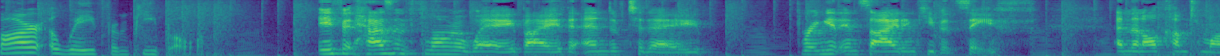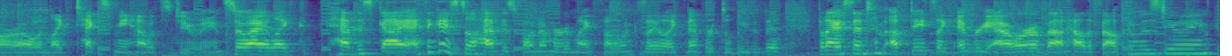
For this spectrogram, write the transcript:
far away from people. If it hasn't flown away by the end of today, bring it inside and keep it safe. And then I'll come tomorrow and like text me how it's doing. So I like had this guy, I think I still have his phone number in my phone because I like never deleted it. But I sent him updates like every hour about how the falcon was doing.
